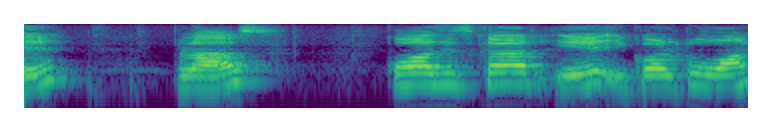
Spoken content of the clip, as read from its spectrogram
A plus cos square A equal to one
